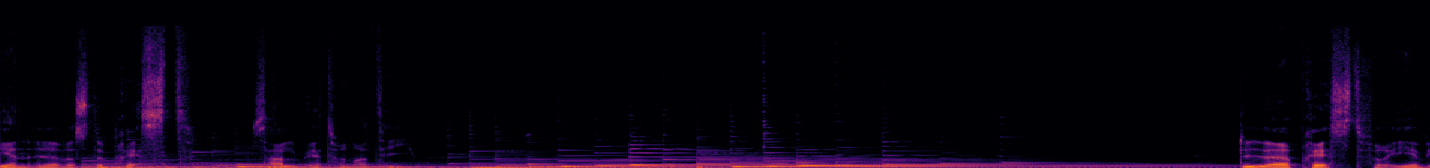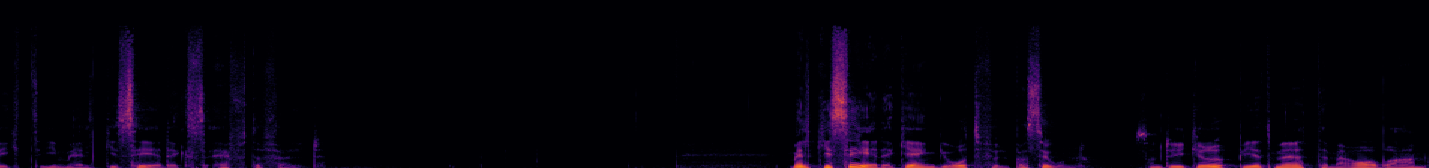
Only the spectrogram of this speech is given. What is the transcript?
En överste präst, psalm 110. Du är präst för evigt i Melkisedeks efterföljd. Melkisedek är en gåtfull person som dyker upp i ett möte med Abraham,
